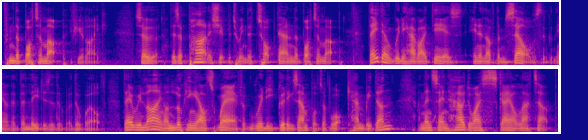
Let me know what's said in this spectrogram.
from the bottom up, if you like. So there's a partnership between the top down and the bottom up. They don't really have ideas in and of themselves, the, you know, the, the leaders of the, of the world. They're relying on looking elsewhere for really good examples of what can be done and then saying, how do I scale that up?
